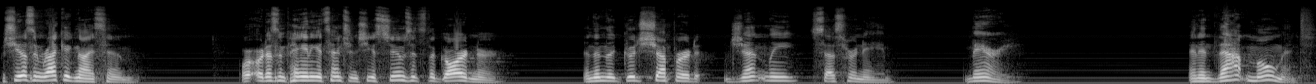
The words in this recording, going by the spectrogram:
But she doesn't recognize him or, or doesn't pay any attention. She assumes it's the gardener. And then the good shepherd gently says her name, Mary. And in that moment,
